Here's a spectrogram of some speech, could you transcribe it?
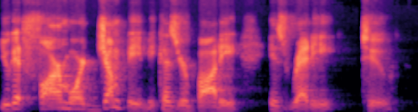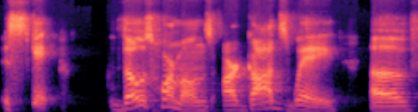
You get far more jumpy because your body is ready to escape. Those hormones are God's way of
